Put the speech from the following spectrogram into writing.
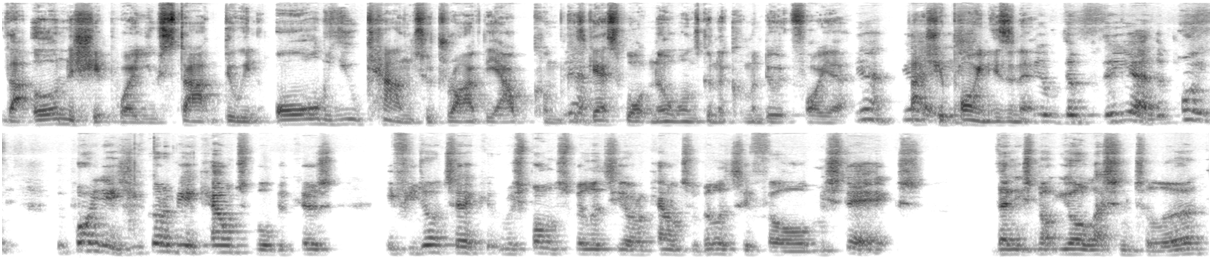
that ownership where you start doing all you can to drive the outcome. Because Yeah. guess what? No one's going to come and do it for you. yeah, yeah. That's your point, isn't it? you know, the, the, yeah, the point the point is you've got to be accountable because if you don't take responsibility or accountability for mistakes, then it's not your lesson to learn.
